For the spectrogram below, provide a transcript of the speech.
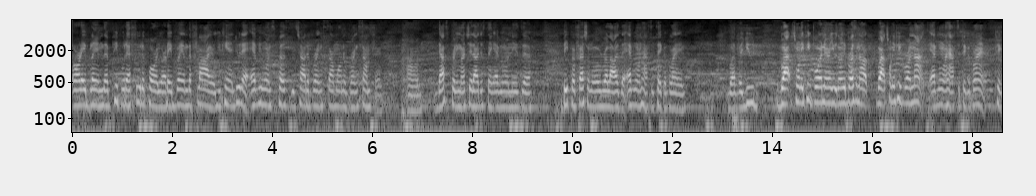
or they blame the people that threw the party, or they blame the flyer. You can't do that. Everyone's supposed to try to bring someone or bring something. Um, that's pretty much it. I just think everyone needs to be professional and realize that everyone has to take a blame. Whether you brought 20 people in there, you were the only person that brought 20 people or not, everyone has to pick a blame, pick,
